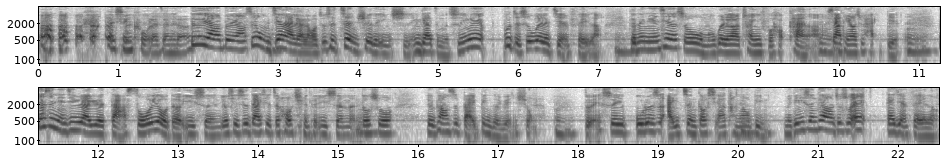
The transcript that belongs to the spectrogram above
太辛苦了，真的。对呀，对呀。所以，我们今天来聊聊，就是正确的饮食应该怎么吃，因为。不只是为了减肥啦，可能年轻的时候我们为了要穿衣服好看啊，夏天要去海边。嗯，但是年纪越来越大，所有的医生，尤其是代谢症候群的医生们，都说肥胖是百病的元凶。嗯，对，所以无论是癌症、高血压、糖尿病，每个医生看到就说：“哎，该减肥了。”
